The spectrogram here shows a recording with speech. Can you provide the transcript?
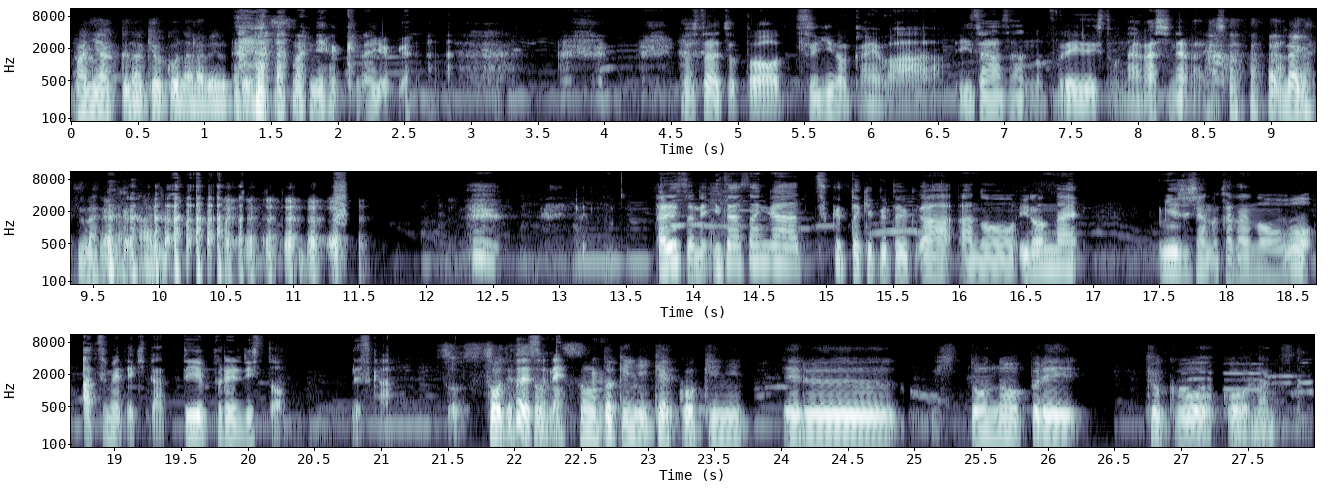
マニアックな曲を並べてます。マニアックな曲が。そしたらちょっと次の回は伊沢さんのプレイリストを流しながら 流しながら。はい。あれですよね伊沢さんが作った曲というかあのいろんなミュージシャンの方のを集めてきたっていうプレイリストですか？そそうです。そうですよねその時に結構気に入ってる人のプレイ曲を、こう、なんですか、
